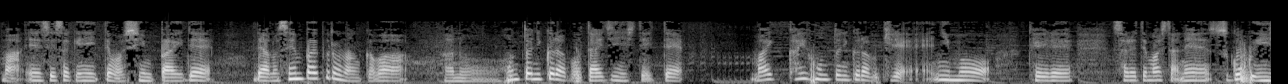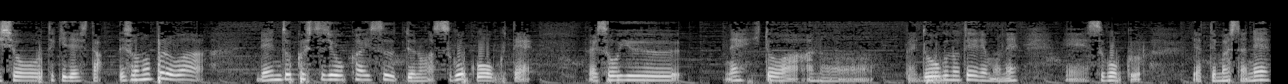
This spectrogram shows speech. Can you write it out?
まあ遠征先に行っても心配で、で、あの先輩プロなんかは、あの、本当にクラブを大事にしていて、毎回本当にクラブ綺麗にもう手入れされてましたね。すごく印象的でした。で、そのプロは連続出場回数っていうのがすごく多くて、そういうね、人は、あの道具の手入れもね、えー、すごくやってましたね。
